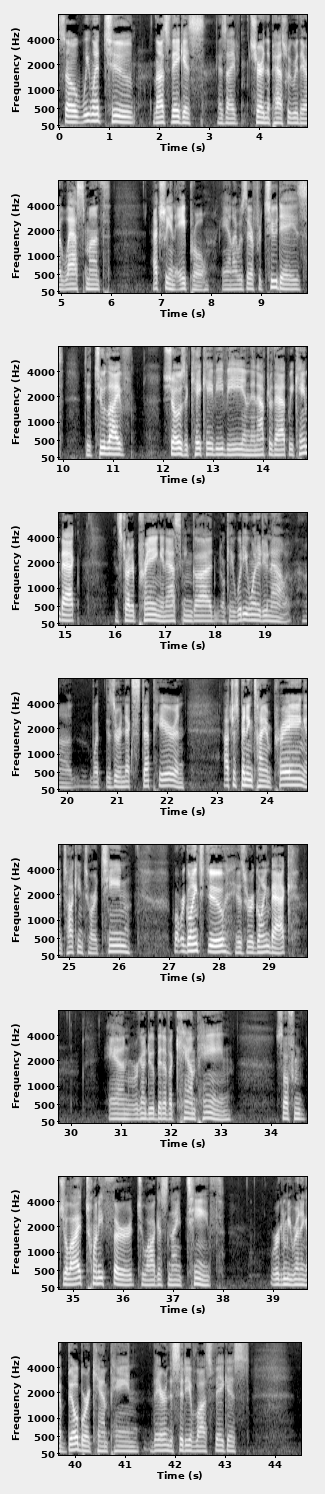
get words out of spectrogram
So, we went to Las Vegas, as I've shared in the past. We were there last month, actually in April, and I was there for two days, did two live shows at KKVV, and then after that, we came back and started praying and asking God, okay, what do you want to do now? Uh, what is there a next step here? And after spending time praying and talking to our team, what we're going to do is we're going back and we're going to do a bit of a campaign. So from July 23rd to August 19th, we're going to be running a billboard campaign there in the city of Las Vegas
